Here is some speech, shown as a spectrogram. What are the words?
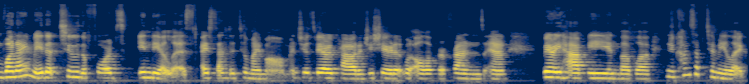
When I made it to the Forbes India list, I sent it to my mom and she was very proud and she shared it with all of her friends and very happy and blah blah. And she comes up to me like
